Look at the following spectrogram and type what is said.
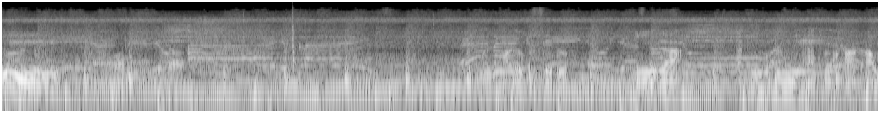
pakai. Wih. Bagaimana gede tuh? Gila. Lagi musim nila sama kakak.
